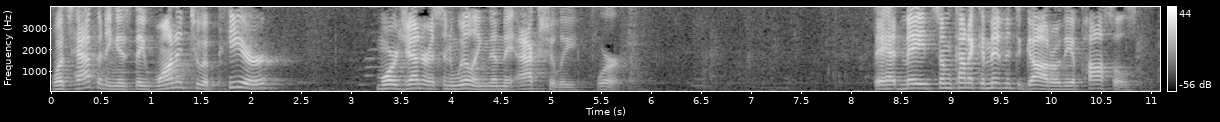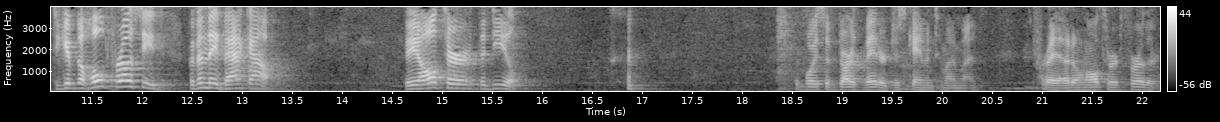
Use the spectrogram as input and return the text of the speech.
What's happening is they wanted to appear more generous and willing than they actually were. They had made some kind of commitment to God or the apostles to give the whole proceeds, but then they back out. They alter the deal. the voice of Darth Vader just came into my mind. Pray I don't alter it further.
